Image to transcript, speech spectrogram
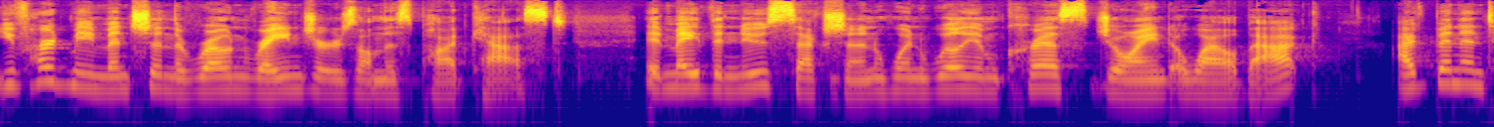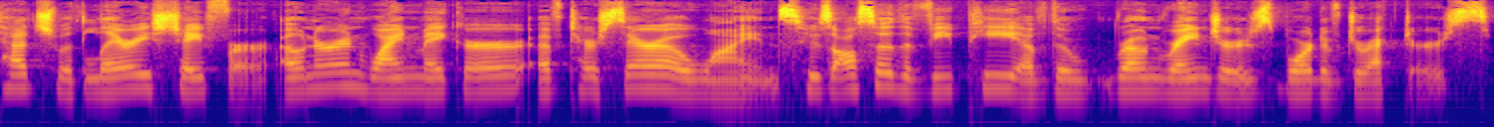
You've heard me mention the Rhone Rangers on this podcast. It made the news section when William Chris joined a while back. I've been in touch with Larry Schaffer, owner and winemaker of Tercero Wines, who's also the VP of the Rhone Rangers Board of Directors.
